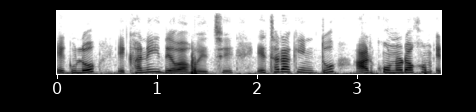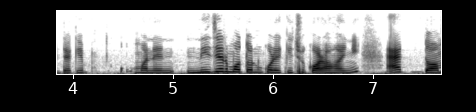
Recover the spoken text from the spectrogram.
এগুলো এখানেই দেওয়া হয়েছে। এছাড়া কিন্তু আর কোনো রকম এটাকে মানে নিজের মতন করে কিছু করা হয়নি। একদম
